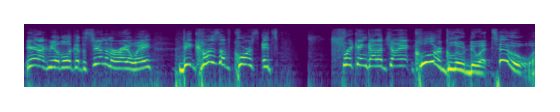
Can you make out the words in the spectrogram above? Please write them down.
You're not gonna be able to look at the serial number right away because, of course, it's freaking got a giant cooler glued to it too.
